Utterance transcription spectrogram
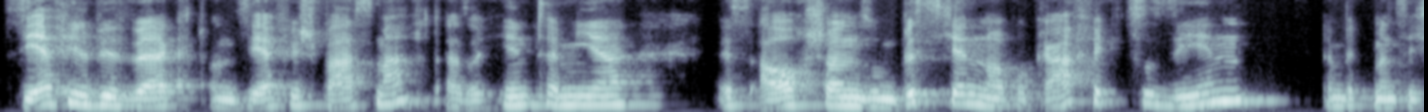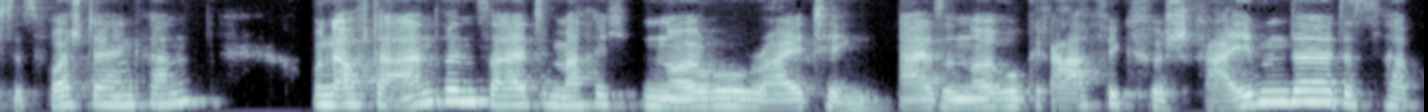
sehr viel bewirkt und sehr viel Spaß macht. Also hinter mir ist auch schon so ein bisschen Neurografik zu sehen, damit man sich das vorstellen kann. Und auf der anderen Seite mache ich Neurowriting, also Neurografik für Schreibende. Das habe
